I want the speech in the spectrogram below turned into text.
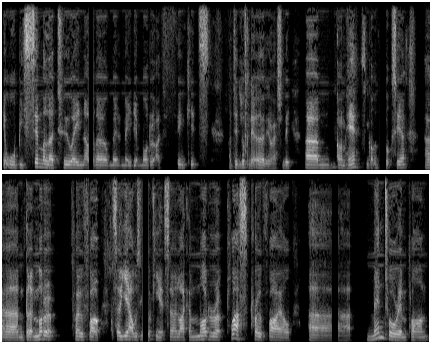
it will be similar to another maybe a moderate. I think it's I did look at it earlier actually. Um, got them here, so you got the books here. Um, but a moderate profile. So yeah, I was looking at so like a moderate plus profile uh, mentor implant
